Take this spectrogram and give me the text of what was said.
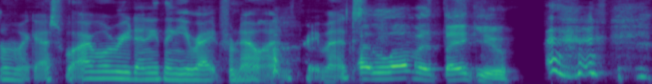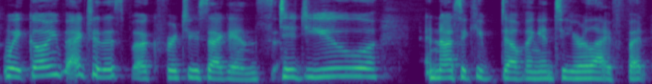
oh my gosh. Well, I will read anything you write from now on, pretty much. I love it. Thank you. Wait, going back to this book for two seconds, did you, and not to keep delving into your life, but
